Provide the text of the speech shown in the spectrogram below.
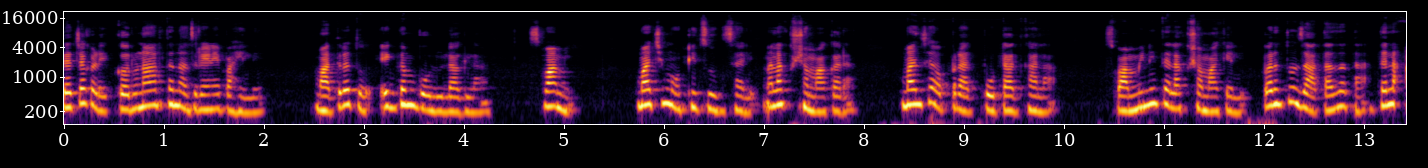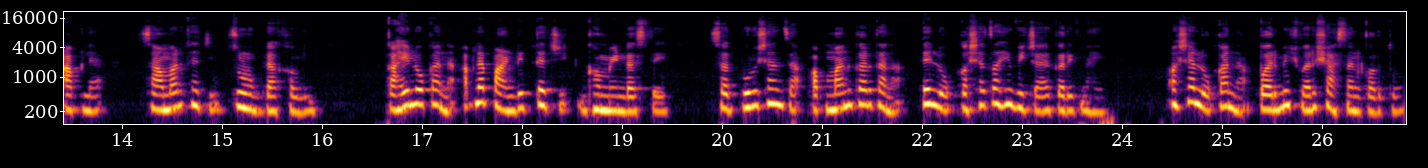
त्याच्याकडे करुणार्थ नजरेने पाहिले. मात्र तो एकदम बोलू लागला. स्वामी माझी मोठी चूक झाली. मला क्षमा करा. माझे अपराध पोटात घाला. स्वामींनी त्याला क्षमा केली परंतु जाता जाता त्याला आपल्या सामर्थ्याची चुणूक दाखवली. काही लोकांना आपल्या पांडित्याची घमेंड असते. सत्पुरुषांचा अपमान करताना ते लोक कशाचाही विचार करीत नाहीत. अशा लोकांना परमेश्वर शासन करतो.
